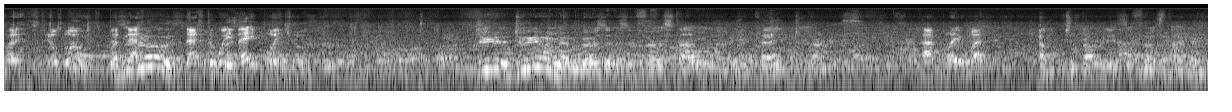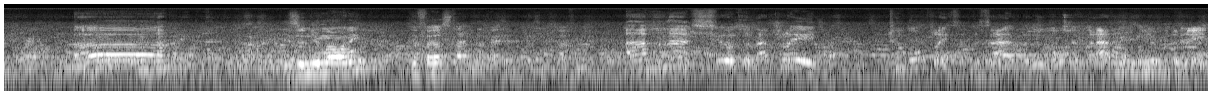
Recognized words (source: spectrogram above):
But it's still blues. But It's that, blues. that's the way they play blues. Do you, do you remember the, the first time you played to Paris? I played what? Up to Paris the first time? Uh, Is the new morning the first time? I'm not sure because I played two more places besides the New Morning, but I don't remember the name.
